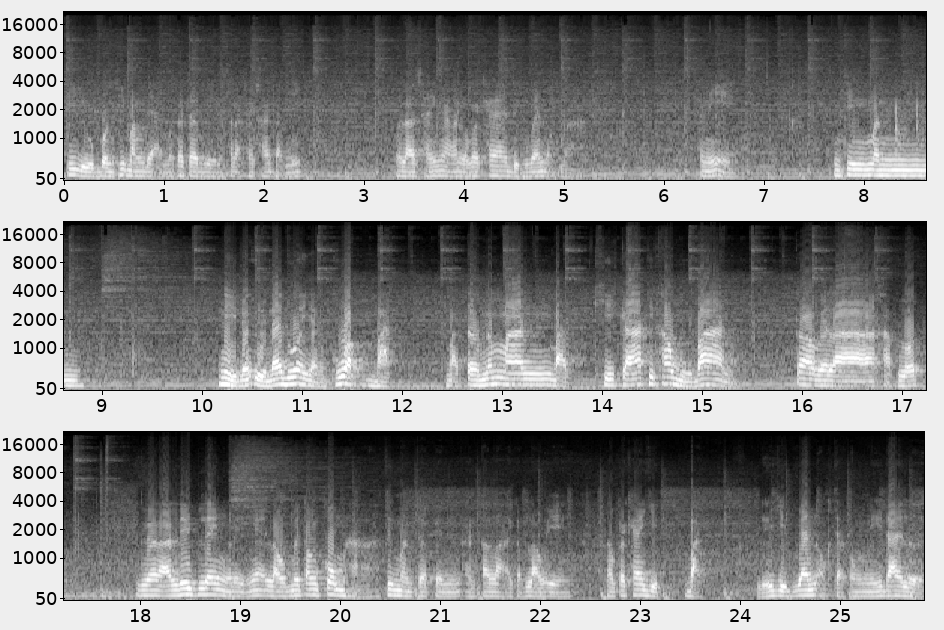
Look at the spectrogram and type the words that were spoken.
ที่อยู่บนที่บังแดดมันก็จะมีลักษณะคล้ายๆแบบนี้ เวลาใช้งานเราก็แค่ดึงแว่นออกมาแค่นี้เอง จริงๆมันหนีบอย่างอื่นได้ด้วยอย่างพวกบัตร บัตรเติมน้ำมัน บัตรคีย์การ์ดที่เข้าหมู่บ้าน ก็เวลาขับรถเวลารีบเร่งอะไรเงี้ยเราไม่ต้องก้มหา ซึ่งมันจะเป็นอันตรายกับเราเอง เราก็แค่หยิบบัตร หรือหยิบแว่นออกจากตรงนี้ได้เลย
